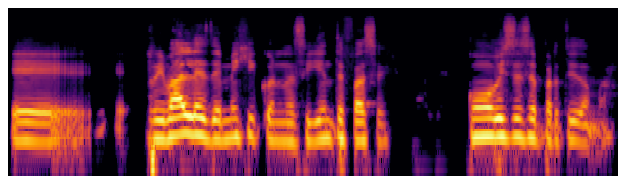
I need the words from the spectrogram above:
eh, rivales de México en la siguiente fase. ¿Cómo viste ese partido, Ma?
